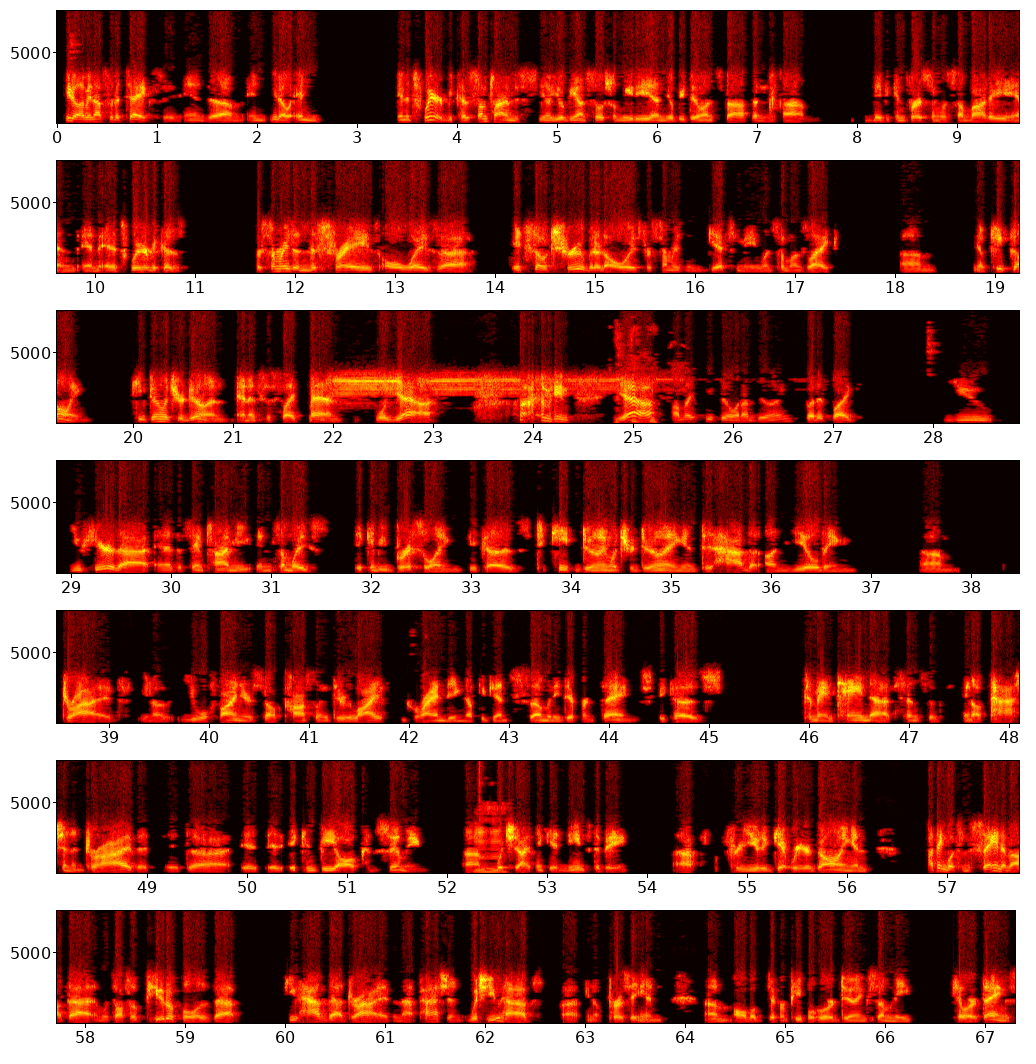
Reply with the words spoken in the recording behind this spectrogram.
you know, I mean, that's what it takes. And, um, and, you know, and, and it's weird because sometimes, you know, you'll be on social media and you'll be doing stuff and, um, maybe conversing with somebody and, and, and it's weird because for some reason this phrase always, uh, it's so true, but it always for some reason gets me when someone's like, um, you know, keep going, keep doing what you're doing. And it's just like, man, well, yeah. I mean, yeah, I'm going to keep doing what I'm doing, but it's like you, you hear that. And at the same time, you, in some ways, it can be bristling because to keep doing what you're doing and to have that unyielding um, drive, you know, you will find yourself constantly through life grinding up against so many different things because to maintain that sense of, you know, passion and drive, it, it, uh, it, it, it can be all consuming, um, mm-hmm. which I think it needs to be, uh, for you to get where you're going. And I think what's insane about that and what's also beautiful is that if you have that drive and that passion, which you have, uh, you know, Percy and, um, all the different people who are doing so many killer things,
